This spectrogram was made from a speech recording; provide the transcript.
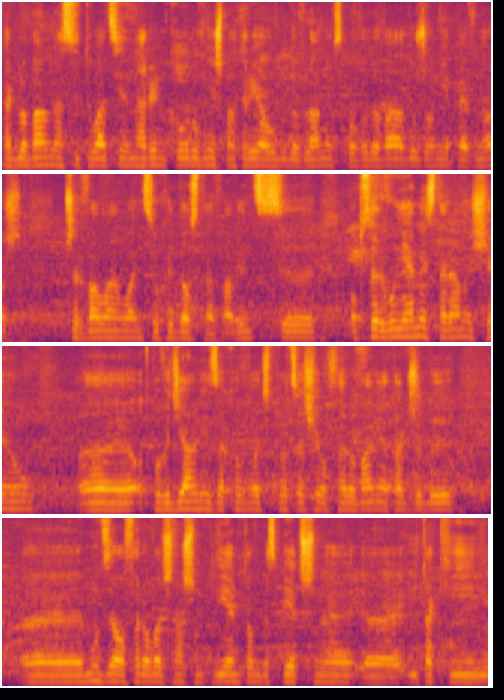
ta globalna sytuacja na rynku również materiałów budowlanych spowodowała dużą niepewność, przerwała łańcuchy dostaw, a więc y, obserwujemy, staramy się e, odpowiedzialnie zachowywać w procesie oferowania, tak żeby e, móc zaoferować naszym klientom bezpieczny e, i taki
